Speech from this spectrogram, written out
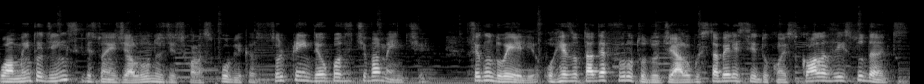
o aumento de inscrições de alunos de escolas públicas surpreendeu positivamente. Segundo ele, o resultado é fruto do diálogo estabelecido com escolas e estudantes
